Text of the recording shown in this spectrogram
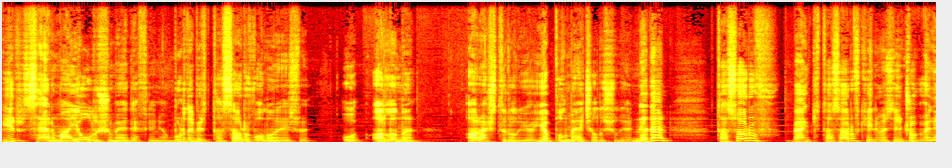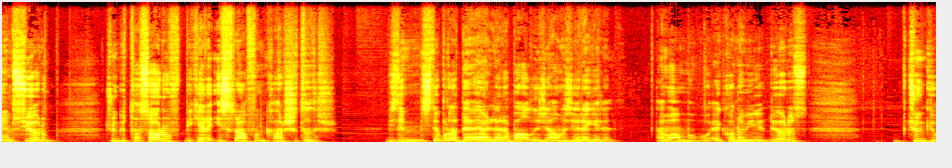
bir sermaye oluşumu hedefleniyor. Burada bir tasarruf alanı, o alanı araştırılıyor, yapılmaya çalışılıyor. Neden? Tasarruf, ben ki tasarruf kelimesini çok önemsiyorum. Çünkü tasarruf bir kere israfın karşıtıdır. Bizim işte burada değerlere bağlayacağımız yere gelelim. Tamam mı? Bu ekonomiyi diyoruz. Çünkü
